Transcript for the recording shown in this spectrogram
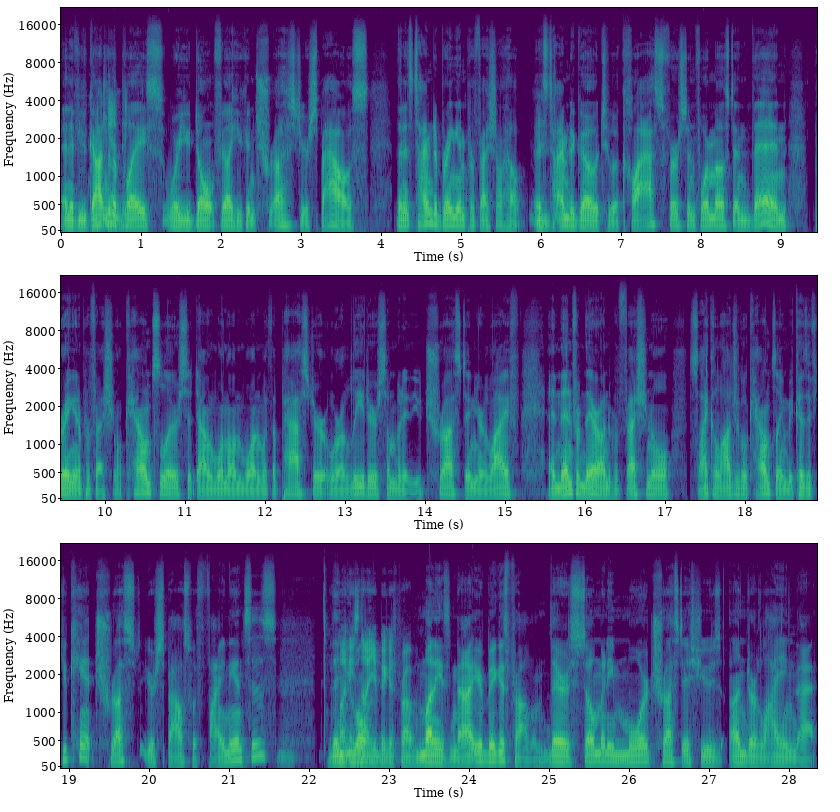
And if you've gotten to the be. place where you don't feel like you can trust your spouse, then it's time to bring in professional help. It's Mm. time to go to a class first and foremost, and then bring in a professional counselor, sit down one on one with a pastor or a leader, somebody that you trust in your life. And then from there on to professional psychological counseling. Because if you can't trust your spouse with finances, then Money's you not your biggest problem. Money's not your biggest problem. There's so many more trust issues underlying that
